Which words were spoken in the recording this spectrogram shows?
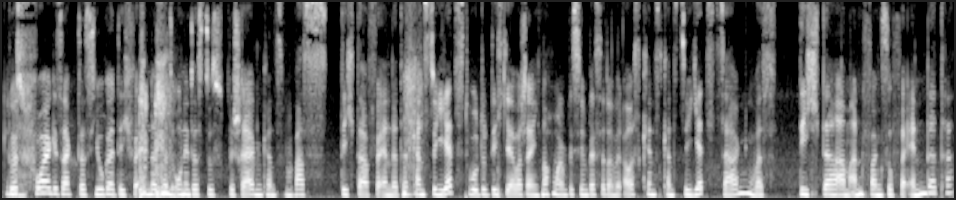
Genau. Du hast genau. vorher gesagt, dass Yoga dich verändert hat, ohne dass du es beschreiben kannst, was dich da verändert hat. Kannst du jetzt, wo du dich ja wahrscheinlich noch mal ein bisschen besser damit auskennst, kannst du jetzt sagen, was dich da am Anfang so verändert hat?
